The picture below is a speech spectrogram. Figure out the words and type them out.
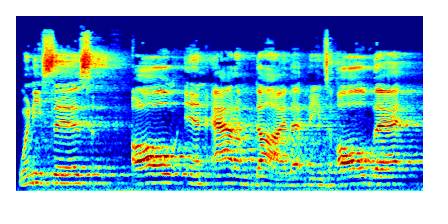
When he says all in Adam die, that means all that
